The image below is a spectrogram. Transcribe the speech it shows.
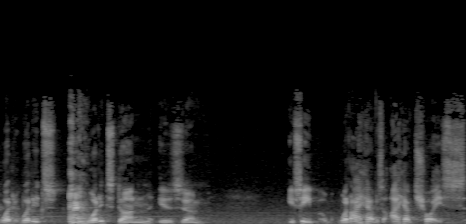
What what it's what it's done is, um, you see, what I have is I have choice,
